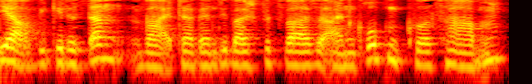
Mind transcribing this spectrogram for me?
ja, wie geht es dann weiter, wenn Sie beispielsweise einen Gruppenkurs haben?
